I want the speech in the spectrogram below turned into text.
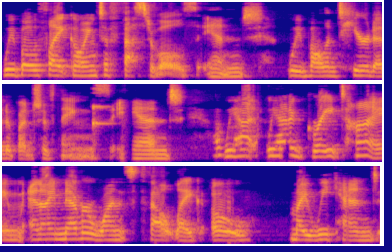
We both like going to festivals and we volunteered at a bunch of things. And we had we had a great time. And i never once felt like oh my weekend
